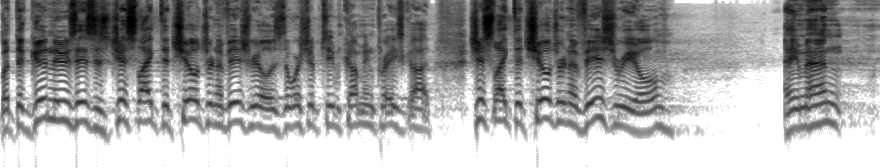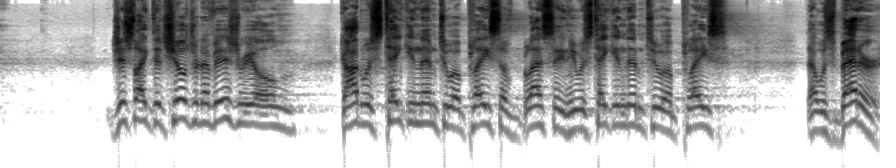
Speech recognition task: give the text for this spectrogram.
But the good news is, is just like the children of Israel, is the worship team coming? Praise God. Just like the children of Israel, amen. Just like the children of Israel, God was taking them to a place of blessing. He was taking them to a place that was better.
